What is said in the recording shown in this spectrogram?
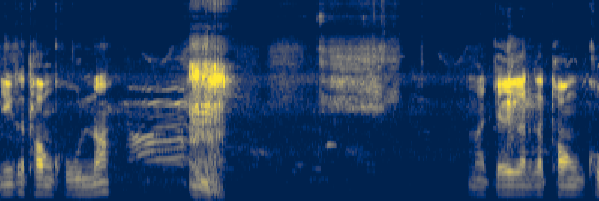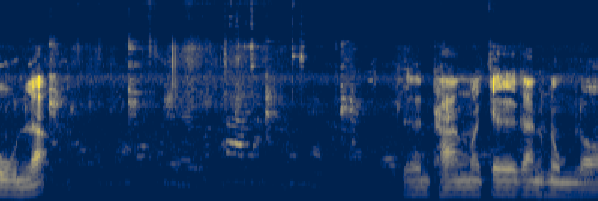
นี่ก็ทองคูณเนาะ มาเจอกันกับทองคูณแล้ว เดินทางมาเจอกันหนุ่มหล่อ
